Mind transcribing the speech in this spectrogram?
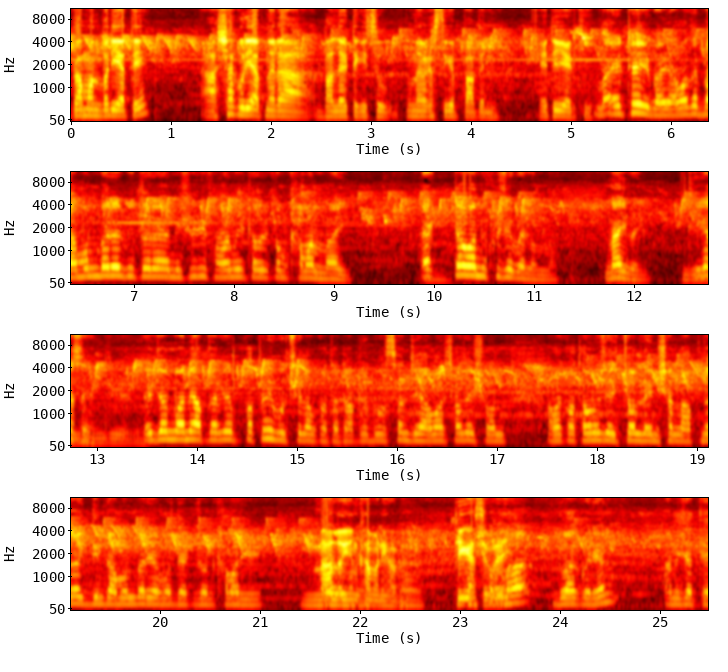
ব্রাহ্মণবাড়িয়াতে, আশা করি আপনারা ভালো একটা কিছু ওনার কাছ থেকে পাবেন। এটাই আর কি। এটাই ভাই, আমাদের ব্রাহ্মণবাড়ির ভিতরে মিশরি ফার্মিটা ওইরকম খামার নাই। একটাও আমি খুঁজে পেলাম না। নাই ভাই। ঠিক আছে। এই জন্য আমি আপনাকে প্রথমেই বলছিলাম কথাটা। আপনি বলছেন যে আমার সাজেশন আমার কথা অনুযায়ী চললে ইনশাল্লাহ আপনিও একদিন ব্রাহ্মণবাড়িয়ার মধ্যে একজন খামারি ভালো একজন খামারি হবে। হ্যাঁ। ঠিক আছে ইনশাল্লাহ দোয়া করেন আমি যাতে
